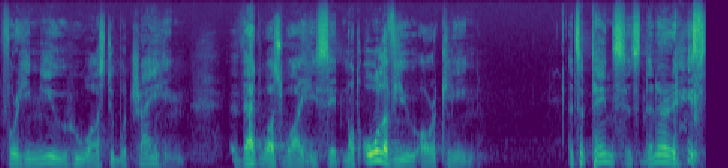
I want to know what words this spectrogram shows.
For he knew who was to betray him. That was why he said, Not all of you are clean. It's a tense, it's dinner is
